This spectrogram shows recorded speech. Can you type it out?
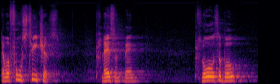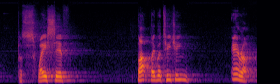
There were false teachers, pleasant men, plausible, persuasive, but they were teaching error.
